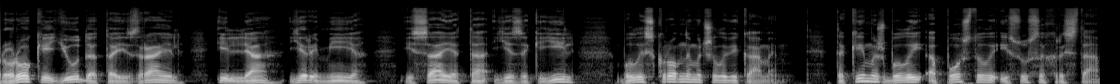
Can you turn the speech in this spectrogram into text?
Пророки Юда та Ізраїль, Ілля, Єремія, Ісая та Єзекіїль були скромними чоловіками. Такими ж були й апостоли Ісуса Христа.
